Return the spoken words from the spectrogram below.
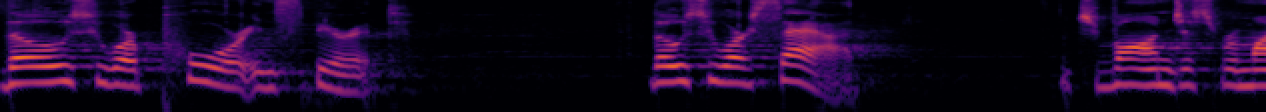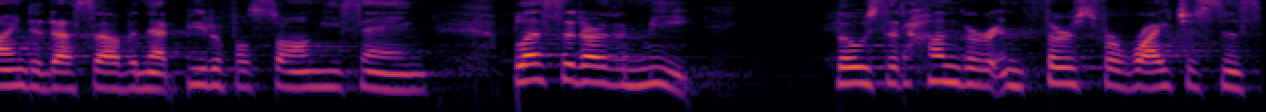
those who are poor in spirit, those who are sad, which Vaughn just reminded us of in that beautiful song he sang. Blessed are the meek, those that hunger and thirst for righteousness.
